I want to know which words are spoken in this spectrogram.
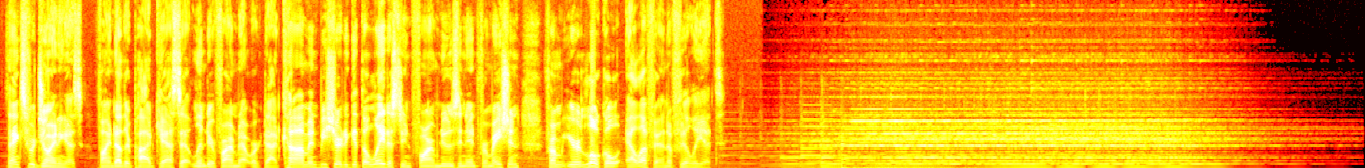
Thanks for joining us. Find other podcasts at linderfarmnetwork.com and be sure to get the latest in farm news and information from your local LFN affiliate.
